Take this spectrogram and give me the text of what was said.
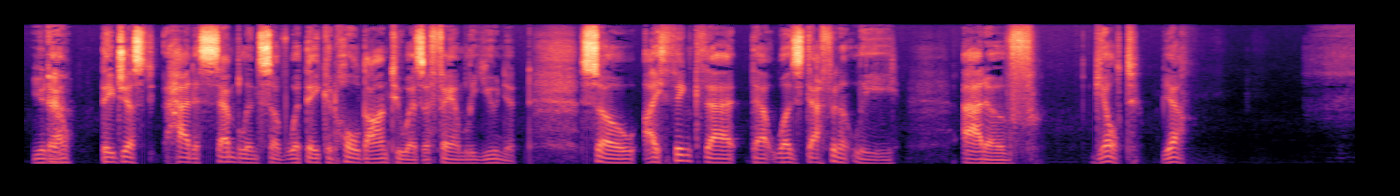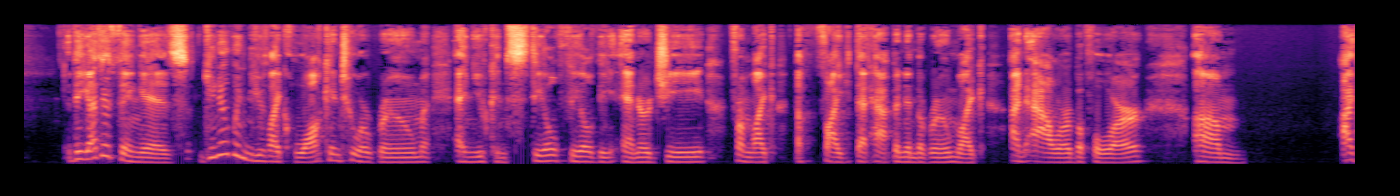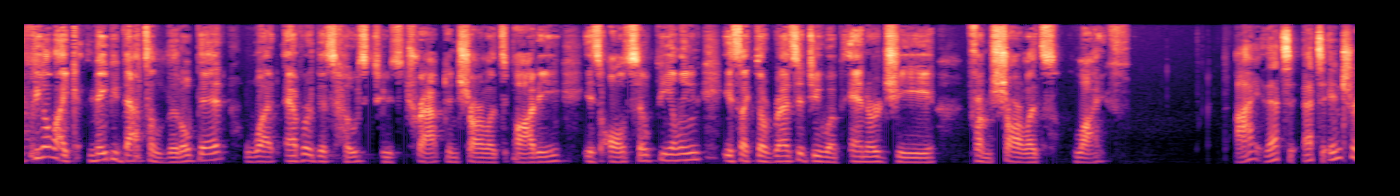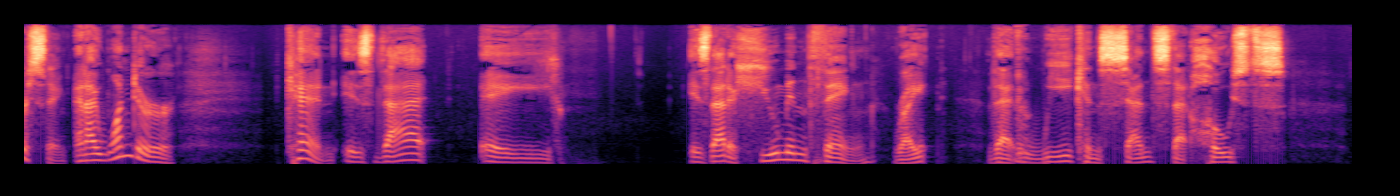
you know? Yeah. They just had a semblance of what they could hold on to as a family unit. So I think that that was definitely out of guilt. Yeah. The other thing is, you know, when you like walk into a room and you can still feel the energy from like the fight that happened in the room like an hour before. Um, I feel like maybe that's a little bit whatever this host who's trapped in Charlotte's body is also feeling is like the residue of energy from Charlotte's life. I that's that's interesting. And I wonder Ken, is that a is that a human thing, right? That we can sense that hosts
